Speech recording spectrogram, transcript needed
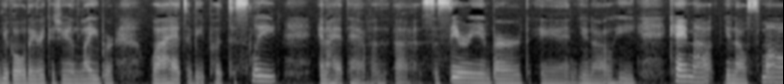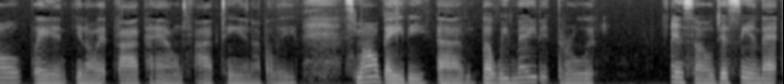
you go there because you're in labor. Well i had to be put to sleep and I had to have a, a cesarean birth. And, you know, he came out, you know, small, weighing, you know, at five pounds, 5'10, I believe. Small baby, um, but we made it through it. And so just seeing that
